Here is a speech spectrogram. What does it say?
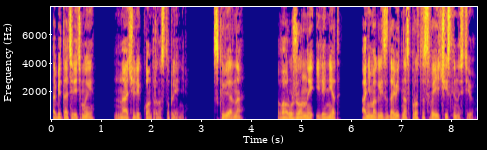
Обитатели тьмы начали контрнаступление. Скверно. Вооруженные или нет, они могли задавить нас просто своей численностью.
